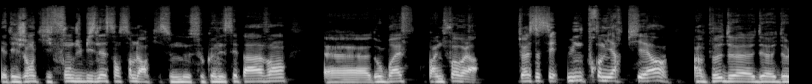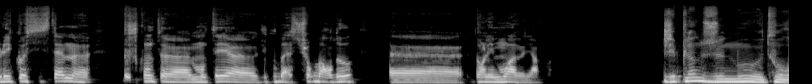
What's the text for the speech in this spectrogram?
Il y a des gens qui font du business ensemble alors qu'ils ne se connaissaient pas avant. Euh, donc bref, encore une fois, voilà. Tu vois, ça c'est une première pierre un peu de, de, de l'écosystème euh, que je compte euh, monter euh, du coup bah, sur Bordeaux dans les mois à venir. J'ai plein de jeux de mots autour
